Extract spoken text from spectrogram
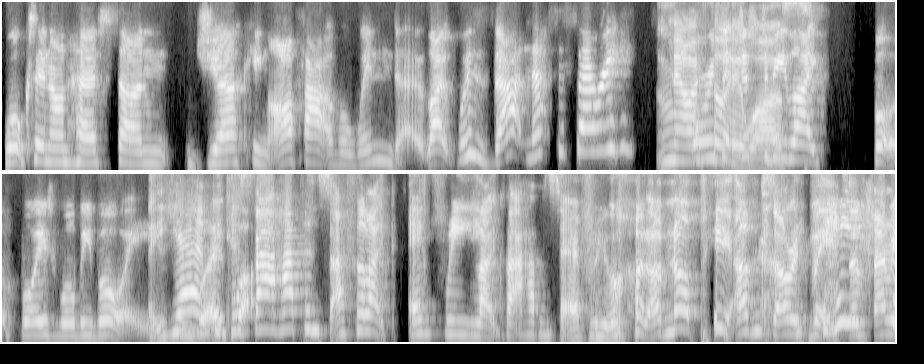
walks in on her son jerking off out of a window like was that necessary no, I or is thought it it just was. to be like but boys will be boys. Yeah, What- because what- that happens. I feel like every like that happens to everyone. I'm not. I'm sorry, but it's he's a very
